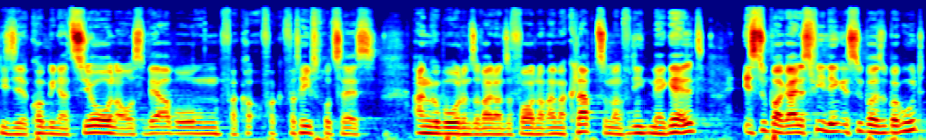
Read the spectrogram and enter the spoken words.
diese Kombination aus Werbung, Ver Ver Vertriebsprozess, Angebot und so weiter und so fort. Und auf einmal klappt und man verdient mehr Geld. Ist super geiles Feeling, ist super, super gut.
